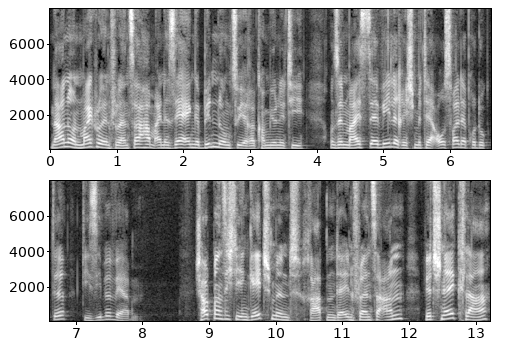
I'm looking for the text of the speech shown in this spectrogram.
Nano- und Micro-Influencer haben eine sehr enge Bindung zu ihrer Community und sind meist sehr wählerisch mit der Auswahl der Produkte, die sie bewerben. Schaut man sich die Engagement-Raten der Influencer an, wird schnell klar,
